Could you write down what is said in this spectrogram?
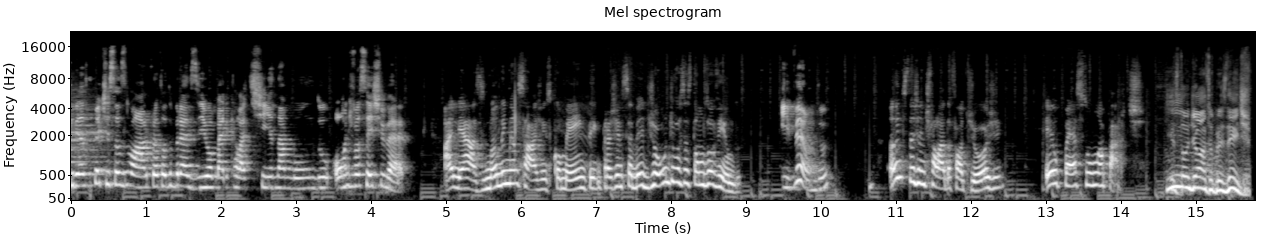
Crianças petistas no ar para todo o Brasil, América Latina, mundo, onde você estiver. Aliás, mandem mensagens, comentem, pra gente saber de onde vocês estão nos ouvindo. E vendo. Antes da gente falar da foto de hoje, eu peço uma parte. Questão de ordem, presidente.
